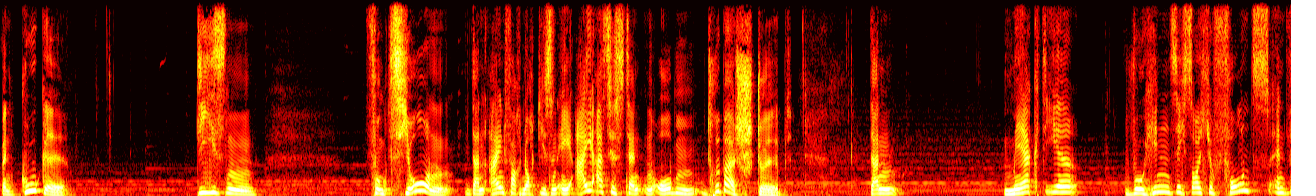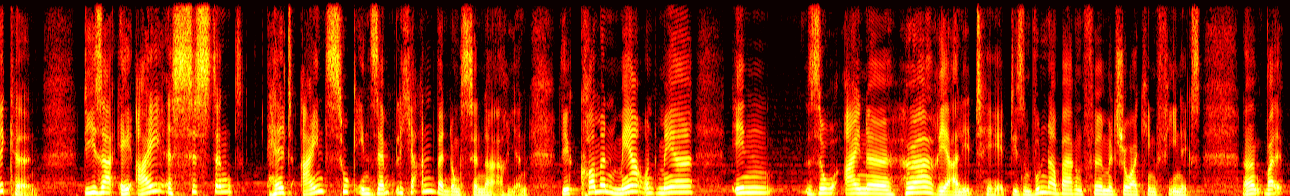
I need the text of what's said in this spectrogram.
wenn Google diesen Funktion dann einfach noch diesen AI-Assistenten oben drüber stülpt, dann merkt ihr, wohin sich solche Phones entwickeln. Dieser AI-Assistant hält Einzug in sämtliche Anwendungsszenarien. Wir kommen mehr und mehr in so eine Hörrealität, diesen wunderbaren Film mit Joaquin Phoenix. Na, weil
